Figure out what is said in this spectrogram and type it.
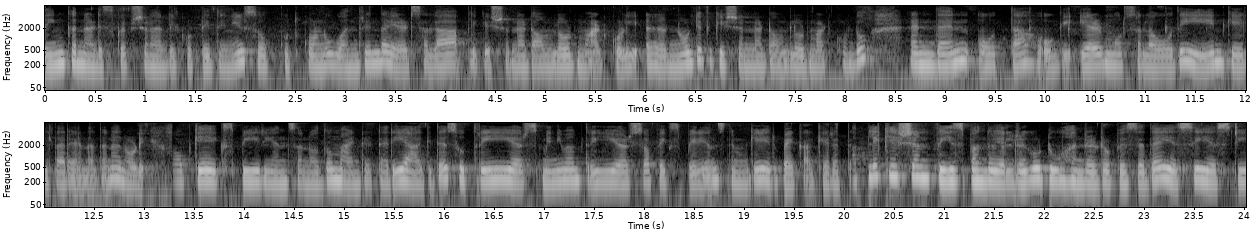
ಲಿಂಕನ್ನು ಡಿಸ್ಕ್ರಿಪ್ಷನಲ್ಲಿ ಕೊಟ್ಟಿದ್ದೀನಿ. ಸೊ ಕೂತ್ಕೊಂಡು ಒಂದರಿಂದ ಎರಡು ಸಲ ಅಪ್ಲಿಕೇಶನ್ನ ಡೌನ್ಲೋಡ್ ಮಾಡ್ಕೊಳ್ಳಿ. ನೋಟಿಫಿಕೇಷನ್ನ ಡೌನ್ಲೋಡ್ ಮಾಡಿಕೊಂಡು ಆ್ಯಂಡ್ ದೆನ್ ಓದ್ತಾ ಹೋಗಿ. ಎರಡು, ಮೂರು ಸಲ ಓದಿ ಏನು ಕೇಳ್ತಾರೆ ಅನ್ನೋದನ್ನು ನೋಡಿ. ಜಾಬ್ಗೆ ಎಕ್ಸ್ಪೀರಿಯನ್ಸ್ ಅನ್ನೋದು ಮ್ಯಾಂಡೇಟರಿ ಆಗಿದೆ. So three years minimum three years of experience ನಿಮಗೆ ಇರಬೇಕಾಗಿರುತ್ತೆ. ಅಪ್ಲಿಕೇಶನ್ ಫೀಸ್ ಬಂದು ಎಲ್ರಿಗೂ ಟೂ ಹಂಡ್ರೆಡ್ ರುಪೀಸ್ ಇದೆ. ಎಸ್ ಸಿ ಎಸ್ ಟಿ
